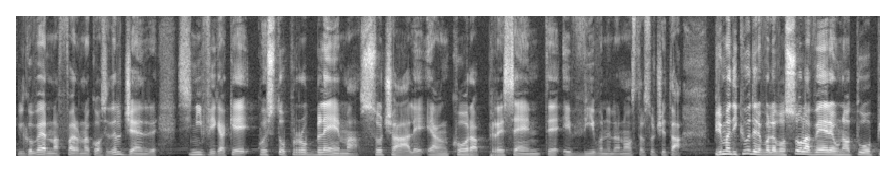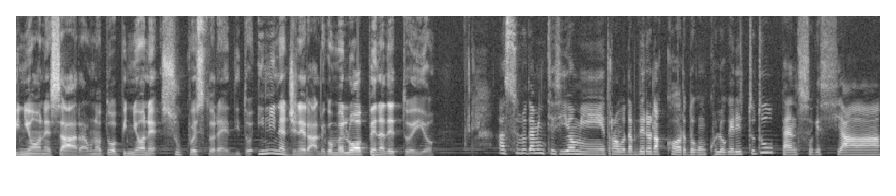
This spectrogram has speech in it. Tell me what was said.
il governo a fare una cosa del genere significa che questo problema sociale è ancora presente e vivo nella nostra società. Prima di chiudere volevo solo avere una tua opinione Sara, una tua opinione su questo reddito reddito, in linea generale, come l'ho appena detto io. Assolutamente sì, io mi trovo davvero d'accordo con quello che hai detto tu, penso che sia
